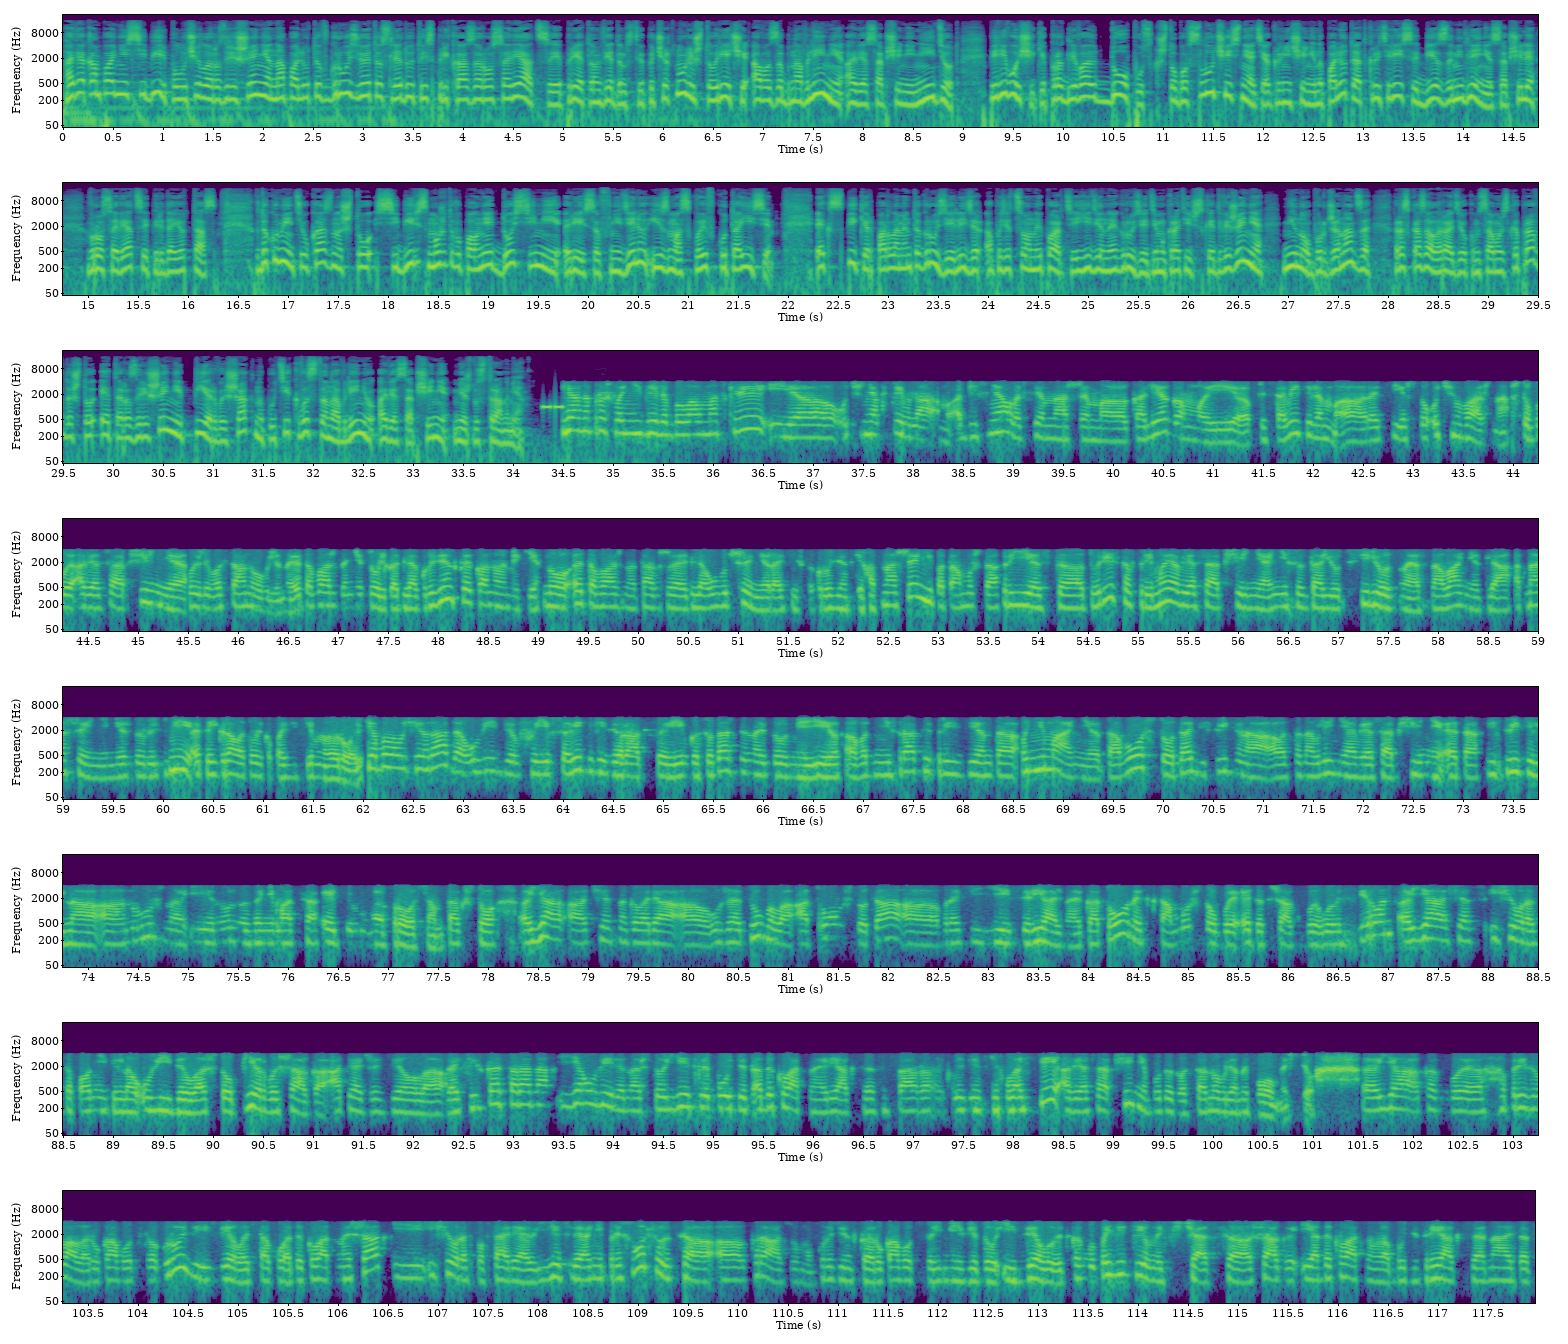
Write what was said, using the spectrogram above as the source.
Авиакомпания «Сибирь» получила разрешение на полеты в Грузию. Это следует из приказа Росавиации. При этом в ведомстве подчеркнули, что речи о возобновлении авиасообщения не идет. Перевозчики продлевают допуск, чтобы в случае снятия ограничений на полеты открыть рейсы без замедления, сообщили в Росавиации, передает ТАСС. В документе указано, что «Сибирь» сможет выполнять до семи рейсов в неделю из Москвы в Кутаиси. Экс-спикер парламента Грузии, лидер оппозиционной партии «Единая Грузия. Демократическое движение» Нино Бурджанадзе рассказала радио «Комсомольская правда», что это разрешение – первый шаг на пути к восстановлению авиасообщения между странами. Я на прошлой неделе была в Москве и э, очень активно объясняла всем нашим э, коллегам и представителям э, России, что очень важно, чтобы авиасообщения были восстановлены. Это важно не только для грузинской экономики, но это важно также для улучшения российско-грузинских отношений, потому что приезд туристов, прямые авиасообщения, они создают серьезные основания для отношений между людьми. Это играло только позитивную роль. Я была очень рада, увидев и в Совете Федерации, и в Государственной Думе, и а, в администрации президента понимание того, что, да, действительно, восстановление авиасообщений это действительно а, нужно, и нужно заниматься этим вопросом. Так что а, я, честно говоря, уже думала о том, что, да, в России есть реальная готовность к тому, чтобы этот шаг был сделан. Я сейчас еще раз дополнительно увидела, что первый шаг, опять же, сделала российская сторона. И я уверена, что если будет адекватная реакция со стороны грузинских властей, авиасообщения будут восстановлены полностью. Э, я как бы призвала руководство Грузии сделать такой адекватный шаг. И еще раз повторяю, если они прислушаются э, к разуму, грузинское руководство, имею в виду, и сделают как бы позитивный сейчас э, шаг и адекватная будет реакция на этот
